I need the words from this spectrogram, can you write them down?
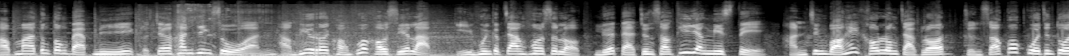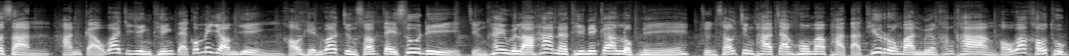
ขับมาตรงๆแบบนี้ก็เจอฮันยิงสวนทำให้รถของพวกเขาเสียหลักกีฮุนกับจางโฮสลบ เหลือแต่จุนซอกที่ยังมีสติ ฮันจึงบอกให้เขาลงจากรถ จุนซอกก็กลัวจนตัวสั่น ฮันกล่าวว่าจะยิงทิ้งแต่ก็ไม่ยอมยิง เขาเห็นว่าจุนซอกใจสู้ดี จึงให้เวลา 5 นาทีในการหลบหนี จุนซอกจึงพาจางโฮมาผ่าตัดที่โรงพยาบาลเมืองข้างๆ เพราะว่าเขาถูก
